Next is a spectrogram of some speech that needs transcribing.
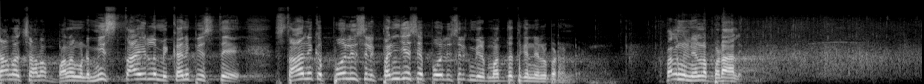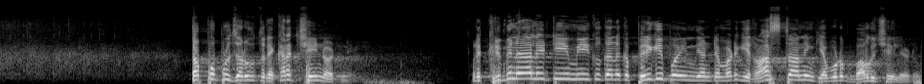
చాలా చాలా బలంగా ఉండండి మీ స్థాయిలో మీకు కనిపిస్తే స్థానిక పోలీసులకు పనిచేసే పోలీసులకు మీరు మద్దతుగా నిలబడండి. బలంగా నిలబడాలి. తప్పులు జరుగుతున్నాయి. కరెక్ట్ చేయండి వాటిని. అంటే క్రిమినాలిటీ మీకు కనుక పెరిగిపోయింది అంటే మటుకు ఈ రాష్ట్రానికి ఎవడు బాగు చేయలేడు.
